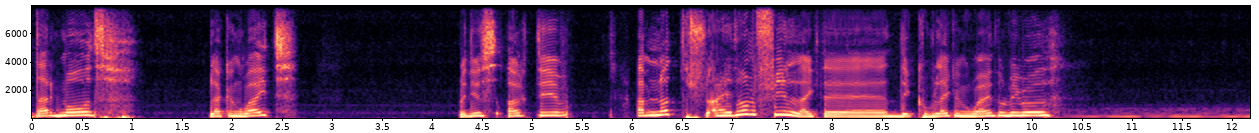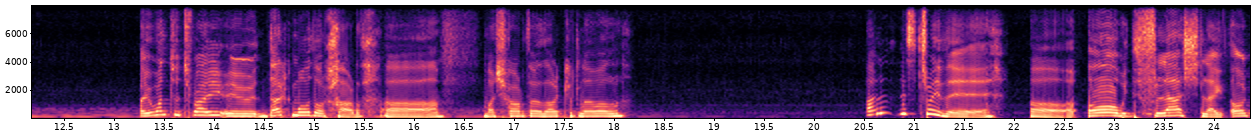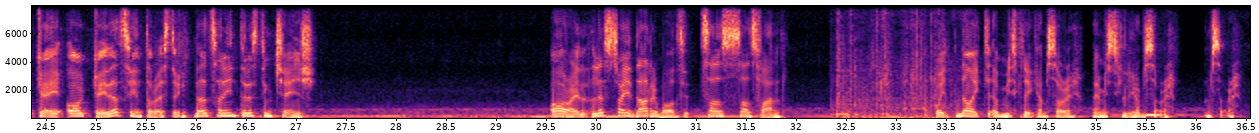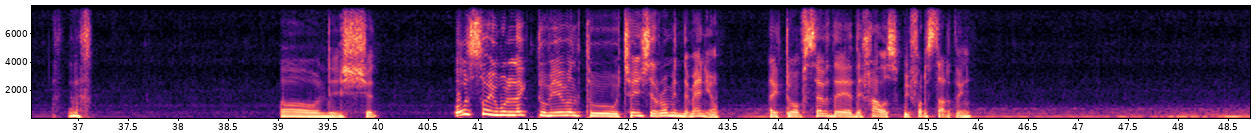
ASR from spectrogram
dark mode, black and white, reduce active. I'm not. I don't feel like the the black and white will be good. I want to try uh, dark mode or hard. Uh, much harder, darker level. Uh, let's try the. Oh, oh, with flashlight. Okay, okay, that's interesting. That's an interesting change. Alright, let's try dark mode. It sounds sounds fun. Wait, no, I, I uh, misclick. I'm sorry. I misclick. I'm sorry. I'm sorry. Holy shit. Also, I would like to be able to change the room in the menu. Like to observe the, the house before starting.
